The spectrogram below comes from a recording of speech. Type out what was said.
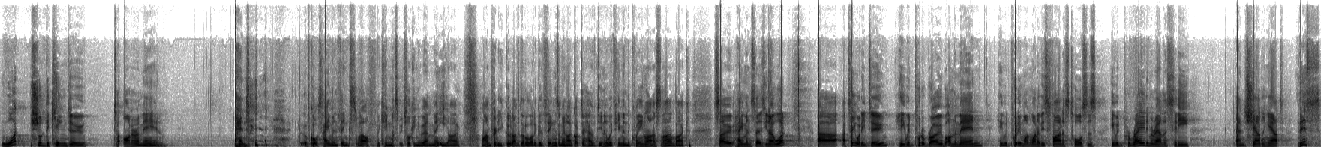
what should the king do to honor a man? And of course, Haman thinks, well, the king must be talking about me. I, I'm pretty good. I've done a lot of good things. I mean, I got to have dinner with him and the queen last night. Like, so Haman says, you know what? Uh, I tell you what he'd do. He would put a robe on the man. He would put him on one of his finest horses. He would parade him around the city and shouting out, "This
